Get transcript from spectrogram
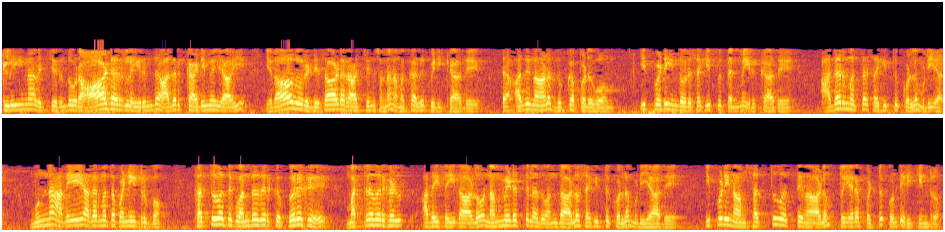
கிளீனா வச்சிருந்து ஒரு ஆர்டர்ல இருந்து அதற்கு அடிமையாகி ஏதாவது ஒரு டிசார்டர் ஆச்சுன்னு சொன்னா நமக்கு அது பிடிக்காது. அதனால துக்கப்படுவோம். இப்படி இந்த ஒரு சகிப்புத்தன்மை இருக்காது. அதர்மத்தை சகித்து கொள்ள முடியாது. முன்ன அதே அதர்மத்தை பண்ணிட்டு இருப்போம் தத்துவத்துக்கு வந்ததற்கு பிறகு மற்றவர்கள் அதை செய்தாலோ நம்மிடத்தில் அது வந்தாலோ சகித்து கொள்ள முடியாது. இப்படி நாம் சத்துவத்தினாலும் துயரப்பட்டு கொண்டு இருக்கின்றோம்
